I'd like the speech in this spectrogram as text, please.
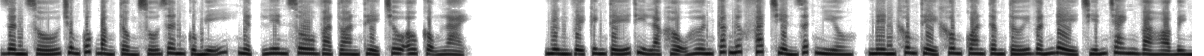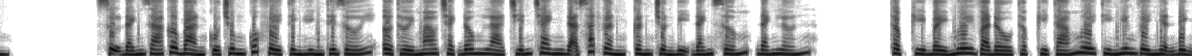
Dân số Trung Quốc bằng tổng số dân của Mỹ, Nhật, Liên Xô và toàn thể châu Âu cộng lại. Nhưng về kinh tế thì lạc hậu hơn các nước phát triển rất nhiều, nên không thể không quan tâm tới vấn đề chiến tranh và hòa bình. Sự đánh giá cơ bản của Trung Quốc về tình hình thế giới ở thời Mao Trạch Đông là chiến tranh đã sát gần, cần chuẩn bị đánh sớm, đánh lớn. Thập kỷ 70 và đầu thập kỷ 80 thì nghiêng về nhận định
